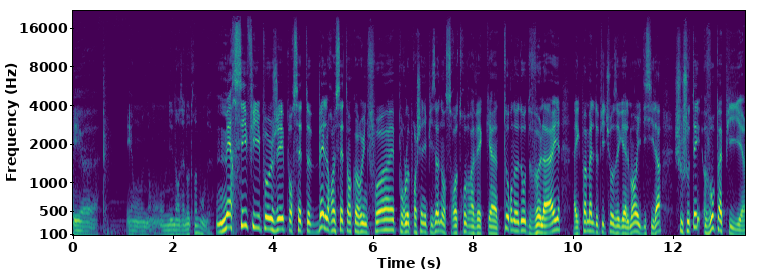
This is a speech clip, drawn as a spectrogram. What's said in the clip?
Et, euh, et on, on est dans un autre monde. Merci Philippe Auger pour cette belle recette encore une fois. Et pour le prochain épisode, on se retrouve avec un tourne-dos de volaille, avec pas mal de petites choses également. Et d'ici là, chouchoutez vos papilles.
